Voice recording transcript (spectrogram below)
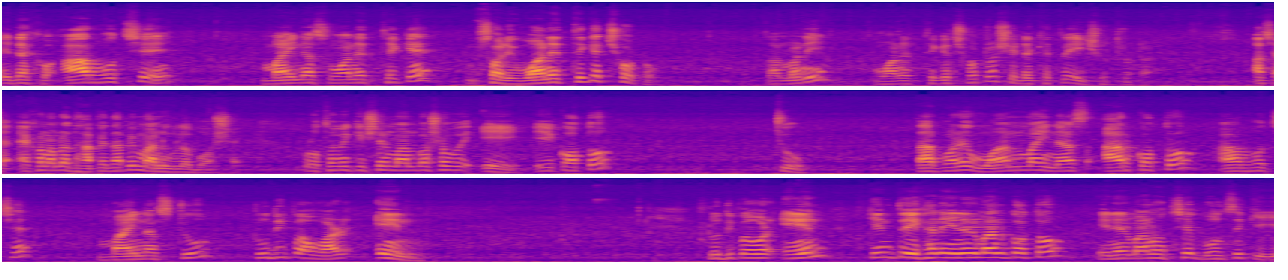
এই দেখো আর হচ্ছে মাইনাস ওয়ানের থেকে সরি ওয়ানের থেকে ছোট। তার মানে ওয়ানের থেকে ছোট, সেটার ক্ষেত্রে এই সূত্রটা। আচ্ছা এখন আমরা ধাপে ধাপে মানগুলো বসাই। প্রথমে কিসের মান বসাবো? এ এ কত? টু তারপরে ওয়ান মাইনাস আর কত? আর হচ্ছে minus two to the power N to the power N কিন্তু এখানে এনের মান কত? এনের মান হচ্ছে, বলছে কি,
